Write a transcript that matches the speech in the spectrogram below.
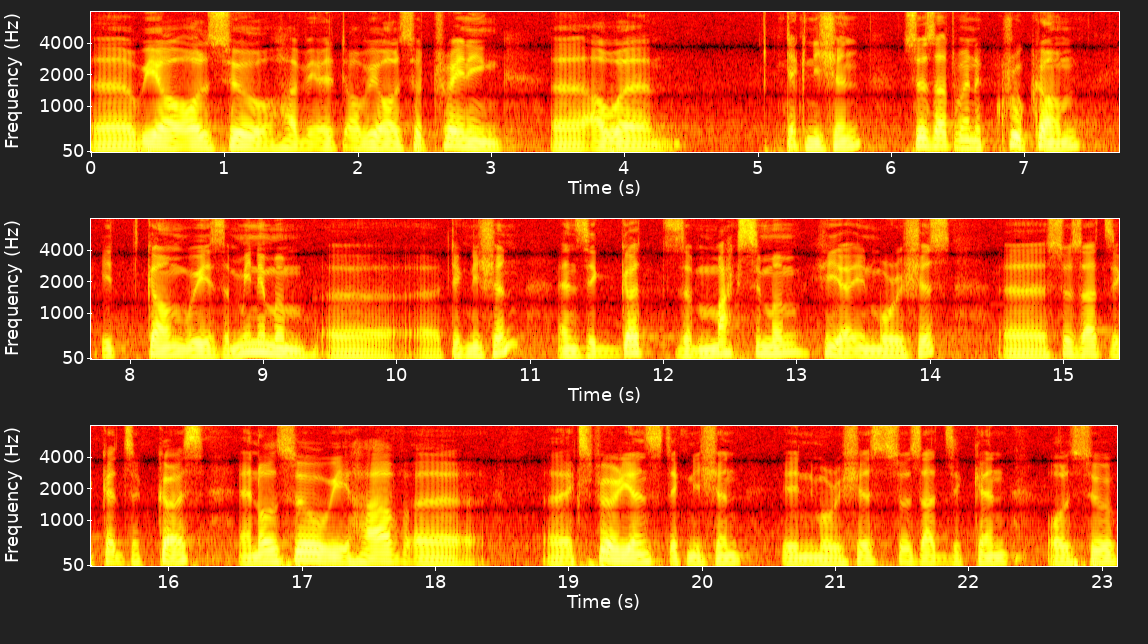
We are also having it, we are also training our technician so that when a crew come it come with a minimum technician and they got the maximum here in Mauritius uh, so that they cut the cost and also we have uh, uh, experienced technician in Mauritius so that they can also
